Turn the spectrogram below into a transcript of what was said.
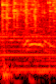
you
